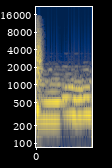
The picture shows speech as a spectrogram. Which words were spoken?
Thank you.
